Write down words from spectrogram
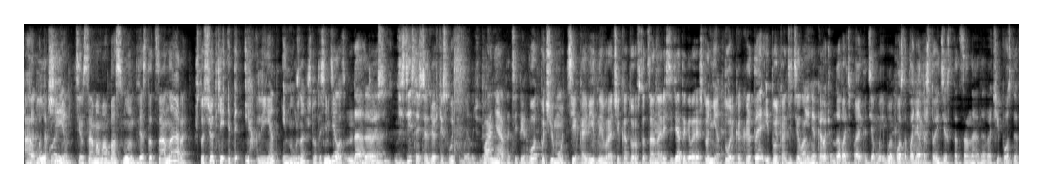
Как бы такой Облучим, обмен. тем самым обоснуем для стационара, что все-таки это их клиент и нужно что-то с ним делать. Да, Да. то есть, естественно, если легкий случай, мы начинаем. Понятно теперь. Вот почему те ковидные врачи, которые в стационаре сидят и говорят, что нет, только КТ и только антитела. Не, не, короче, ну давайте, про эту тему мы не будем. Просто понятно, что эти стационарные врачи просто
